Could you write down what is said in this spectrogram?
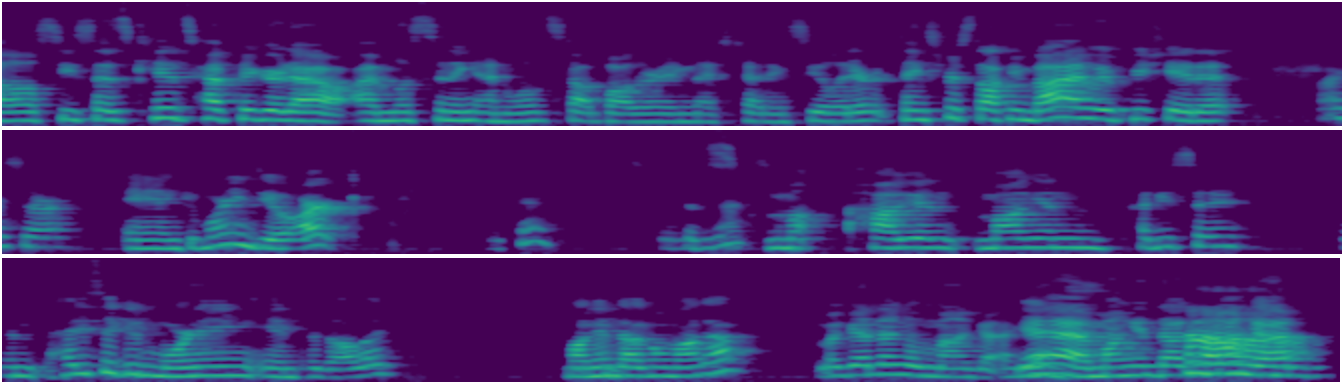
LLC says, Kids have figured out. I'm listening and won't stop bothering. Nice chatting. See you later. Thanks for stopping by. We appreciate it. Hi, Sarah. And good morning, Dio Arc. Okay, let's go to the It's next. Ma- Hagen, Magen, how do you say? And how do you say good morning in Tagalog? Magen dago maga? Magandang umaga. Yeah, yes. Magen dago maga.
